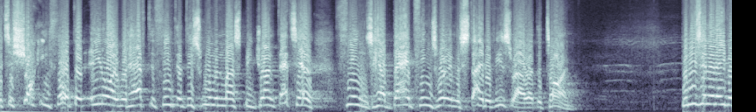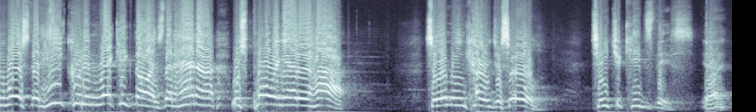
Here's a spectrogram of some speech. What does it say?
it's a shocking thought that Eli would have to think that this woman must be drunk. That's how things, how bad things were in the state of Israel at the time. But isn't it even worse that he couldn't recognize that Hannah was pouring out her heart? So let me encourage us all. Teach your kids this, yeah?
